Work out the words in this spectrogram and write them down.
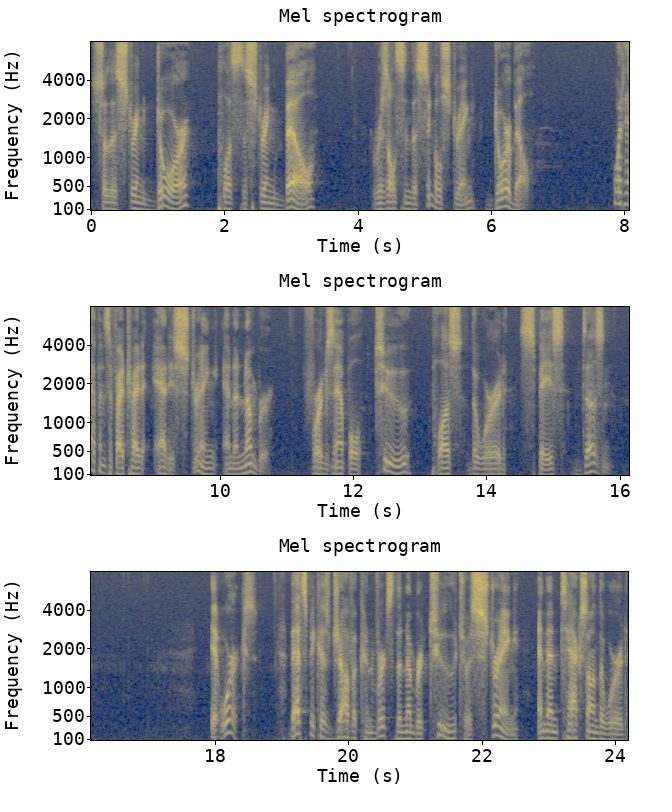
So the string door plus the string bell results in the single string doorbell. What happens if I try to add a string and a number? For example, 2 plus the word space dozen. It works. That's because Java converts the number 2 to a string and then tacks on the word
